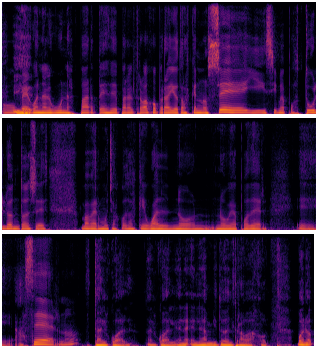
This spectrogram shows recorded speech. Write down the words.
O pego en algunas partes de, para el trabajo, pero hay otras que no sé y si me postulo, entonces va a haber muchas cosas que igual no, no voy a poder eh, hacer, ¿no? Tal cual, tal cual, en, en el ámbito del trabajo. Bueno,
